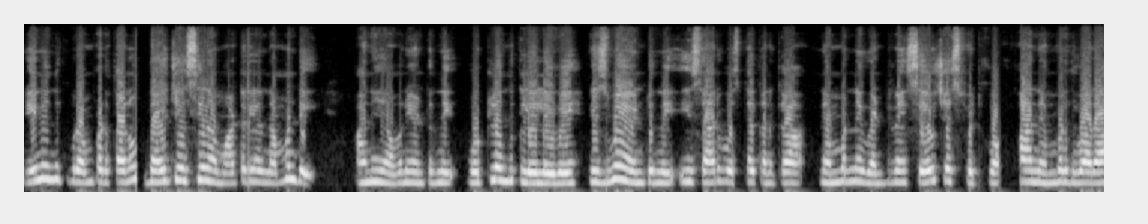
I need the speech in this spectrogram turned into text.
నేనెందుకు భ్రమపడతాను? దయచేసి నా మాటలను నమ్మండి. అని అవని అంటుంది. ఒట్లెందుకు లేలేవే నిజమే అంటుంది. ఈసారి వస్తే కనుక నెంబర్ని వెంటనే సేవ్ చేసి పెట్టుకో. ఆ నెంబర్ ద్వారా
